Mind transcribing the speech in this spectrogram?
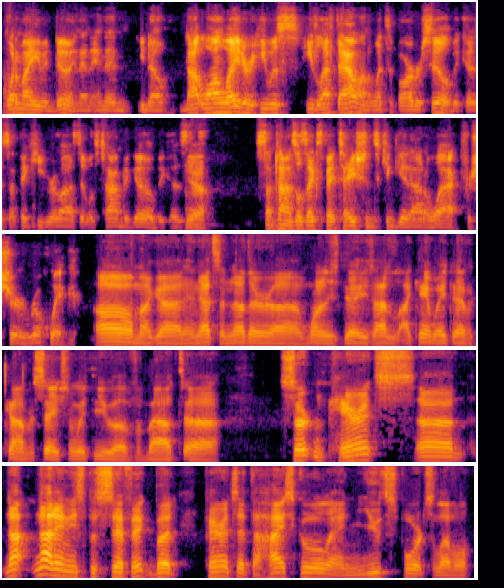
what am I even doing? And, and then, you know, not long later, he was, he left Allen and went to Barbers Hill because I think he realized it was time to go because yeah. sometimes those expectations can get out of whack for sure, real quick. Oh my God. And that's another, uh, one of these days. I, I can't wait to have a conversation with you of about, uh, certain parents, uh, not, not any specific, but parents at the high school and youth sports level.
